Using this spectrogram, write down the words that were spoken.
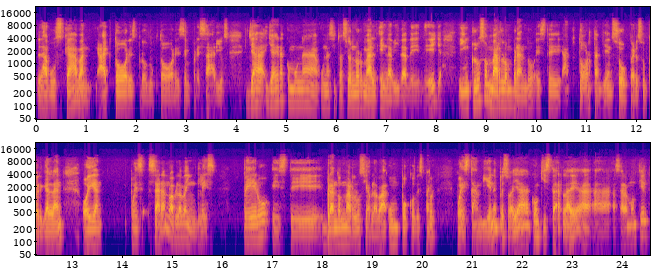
la buscaban, actores, productores, empresarios, ya, ya era como una, una situación normal en la vida de, de ella. Incluso Marlon Brando, este actor también súper, súper galán, oigan, pues Sara no hablaba inglés, pero este Brandon Marlowe sí hablaba un poco de español. Pues también empezó allá a conquistarla eh, a, Sara Montiel.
